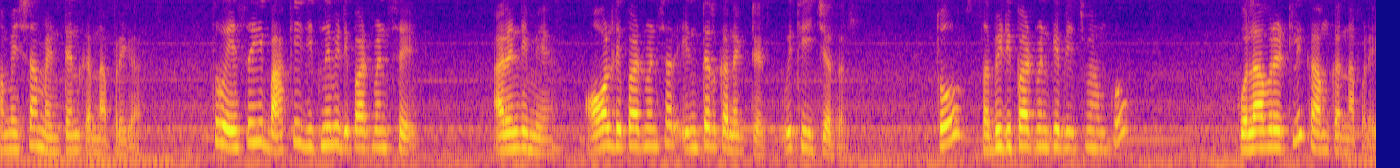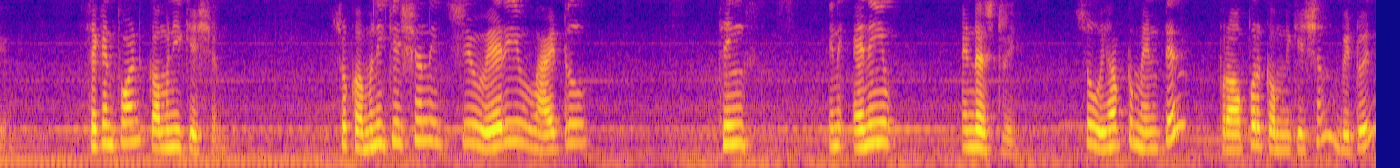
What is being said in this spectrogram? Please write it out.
हमेशा मेंटेन करना पड़ेगा। तो ऐसे ही बाकी जितने भी डिपार्टमेंट्स है आर एन डी में all departments are interconnected with each other तो सभी डिपार्टमेंट के बीच में हमको कोलाबरेटली काम करना पड़ेगा। Second point communication so communication is very vital things in any industry so we have to maintain proper communication between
